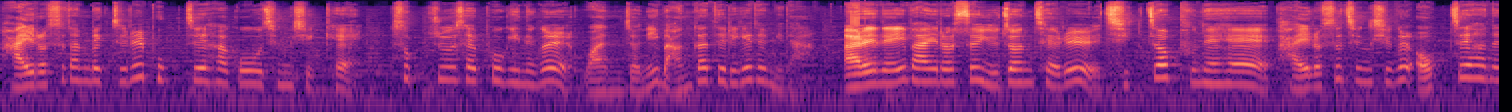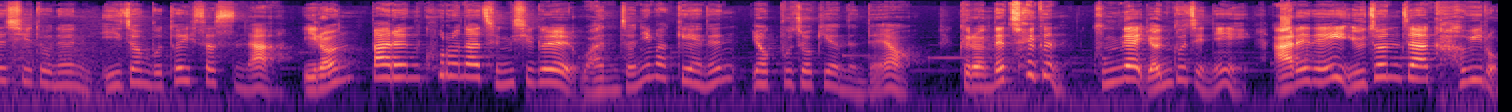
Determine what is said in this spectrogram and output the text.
바이러스 단백질을 복제하고 증식해 숙주 세포 기능을 완전히 망가뜨리게 됩니다. RNA 바이러스 유전체를 직접 분해해 바이러스 증식을 억제하는 시도는 이전부터 있었으나 이런 빠른 코로나 증식을 완전히 막기에는 역부족이었는데요. 그런데 최근 국내 연구진이 RNA 유전자 가위로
